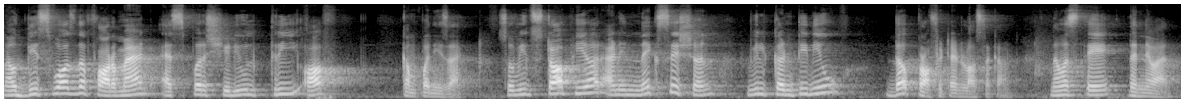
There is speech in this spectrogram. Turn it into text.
Now, this was the format as per schedule 3 of Companies Act. So, we will stop here and in next session we will continue the profit and loss account. Namaste, Dhanyavad.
